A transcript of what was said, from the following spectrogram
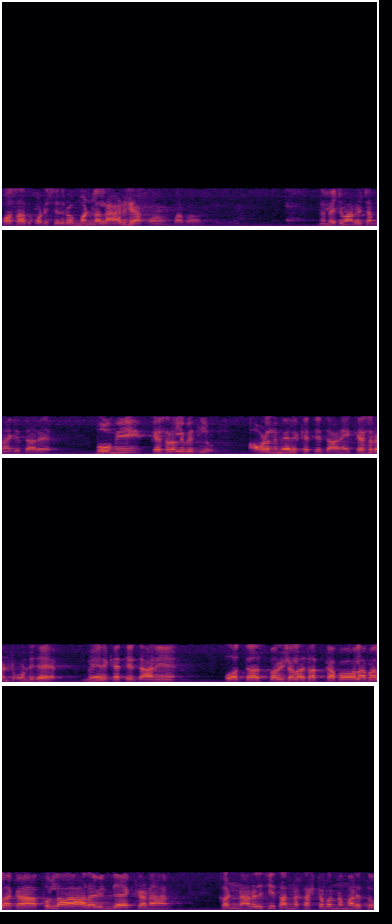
ಹೊಸದು ಕೊಡಿಸಿದ್ರು ಮಣ್ಣಲ್ಲಿ ಆಡಿಸಿ ಹಾಕೋಣ ಅವ್ರು ನಮ್ಮ ಯಜಮಾನರು ಚೆನ್ನಾಗಿದ್ದಾರೆ. ಭೂಮಿ ಕೆಸರಲ್ಲಿ ಬಿದ್ದಲು ಅವಳನ್ನ ಮೇಲೆ ಕೆತ್ತಿದ್ದಾನೆ, ಕೆಸರಂಟುಕೊಂಡಿದೆ. ಮೇಲೆ ಕೆತ್ತಿದ್ದಾನೆ. ಪೋತ್ರ ಸ್ಪರ್ಶಲ ಸತ್ಕಪೋಲ ಫಲಕ ಫುಲ್ಲ ಅರವಿಂದೇ ಕ್ಷಣ ಕಣ್ಣು ಅರಳಿಸಿ ತನ್ನ ಕಷ್ಟವನ್ನು ಮರೆತು,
